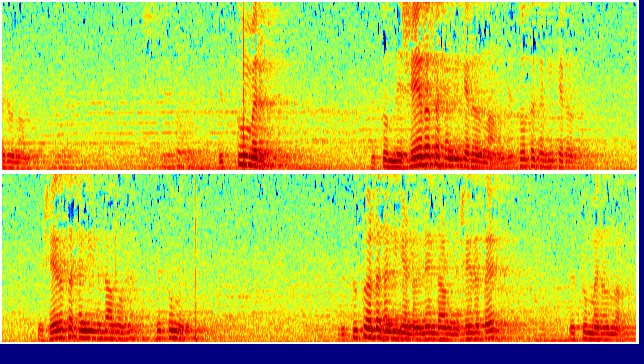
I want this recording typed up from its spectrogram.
വരുമെന്നാണ്. ദിത്വം വരും. ദിത്വ നിഷേധത്തെ ശങ്കിക്കരുതെന്നാണ്. ദിത്വത്തെ ശങ്കിക്കരുതെന്നാണ്. നിഷേധത്തെ ശങ്കിക്കണ്ടെന്ന് പറഞ്ഞാൽ ദിത്വം വരും. ദിത്വത്വമല്ല ശങ്കിക്കേണ്ടത്. പിന്നെ എന്താണ്? നിഷേധത്തെ ദിത്വം വരുമെന്നർത്ഥം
